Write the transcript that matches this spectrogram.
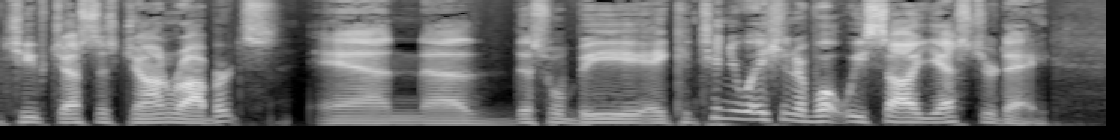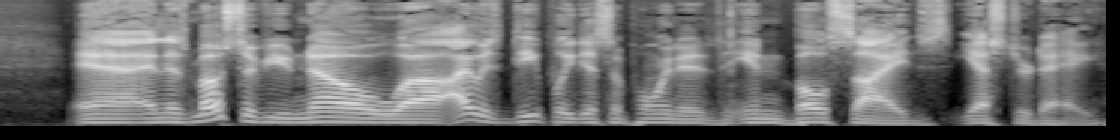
Chief Justice John Roberts. And this will be a continuation of what we saw yesterday. And as most of you know, uh, I was deeply disappointed in both sides yesterday.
